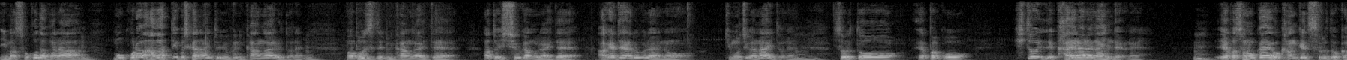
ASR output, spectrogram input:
今そこだから、うん。もうこれは上がっていくしかないというふうに考えるとね、うん。まあ、ポジティブに考えてあと1週間ぐらいで上げてやるぐらいの気持ちがないとね、うん。それとやっぱこう一人で変えられないんだよね。うんやっぱその回を完結するとあか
